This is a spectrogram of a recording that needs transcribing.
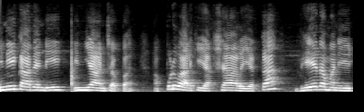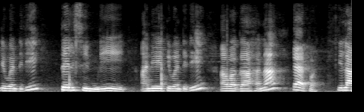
ఇని కాదండి ఇన్యా అని చెప్పాలి. అప్పుడు వాళ్ళకి అక్షరాల యొక్క భేదం అనేటువంటిది తెలిసింది అనేటువంటిది అవగాహన ఏర్పడు. ఇలా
